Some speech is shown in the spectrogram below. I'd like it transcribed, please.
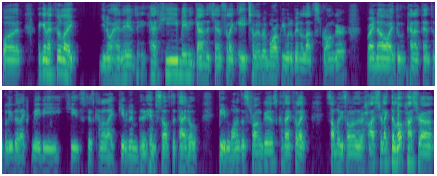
But again, I feel like you know, had he had he maybe gotten the chance to like age a little bit more up, he would have been a lot stronger right now I do kind of tend to believe that like maybe he's just kind of like giving him, himself the title of being one of the strongest because I feel like some of these other Hashira, like the Love Hashira,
